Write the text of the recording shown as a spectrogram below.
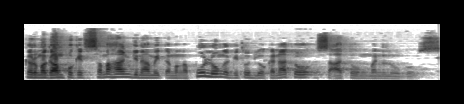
Karon magampo kita samahan ginamit ang mga pulong nga gitudlo kanato sa atong manunubos.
